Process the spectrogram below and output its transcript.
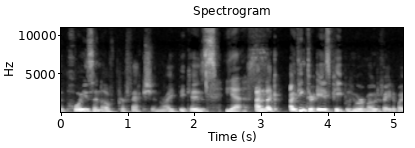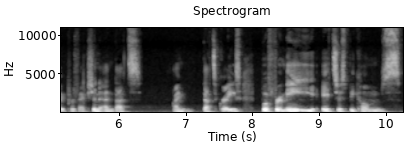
the poison of perfection, right? Because yes and like I think there is people who are motivated by perfection and that's I'm that's great. But for me it just becomes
